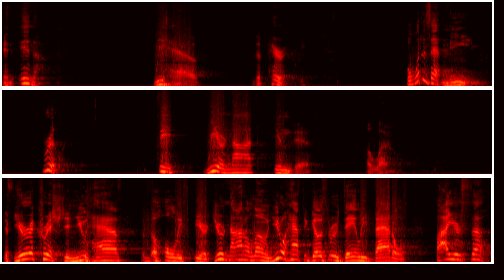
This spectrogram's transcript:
and in us. We have the paraclete. But what does that mean, really? See, we are not in this alone. If you're a Christian, you have the Holy Spirit. You're not alone. You don't have to go through daily battles by yourself.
